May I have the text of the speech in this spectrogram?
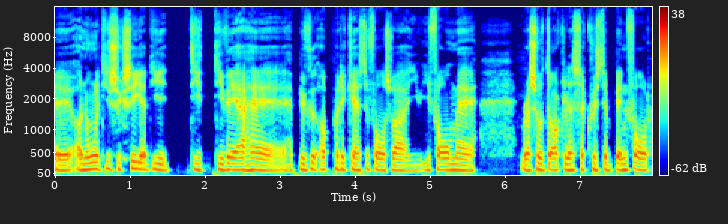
øh, og nogle af de succeser, de, de, de er ved at have, have bygget op på det kasteforsvar i, i form af Russell Douglas og Christian Benford,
